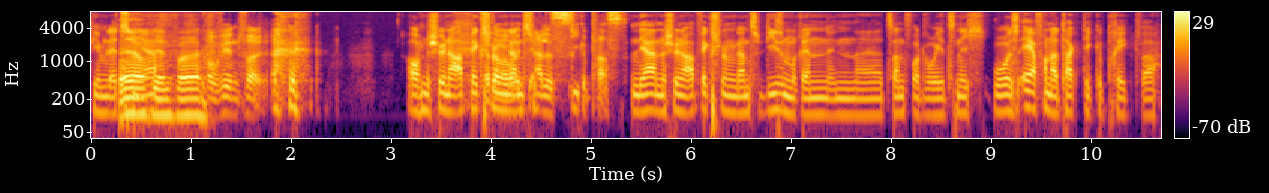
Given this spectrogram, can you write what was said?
wie im letzten ja, Jahr. Auf jeden Fall. Auf jeden Fall. Auch eine schöne Abwechslung dann zu alles gepasst. Ja, eine schöne Abwechslung dann zu diesem Rennen in äh, Zandvoort, wo jetzt nicht, wo es eher von der Taktik geprägt war.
